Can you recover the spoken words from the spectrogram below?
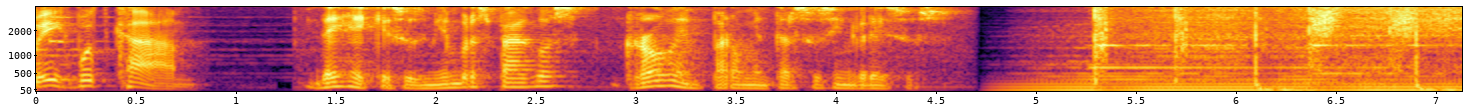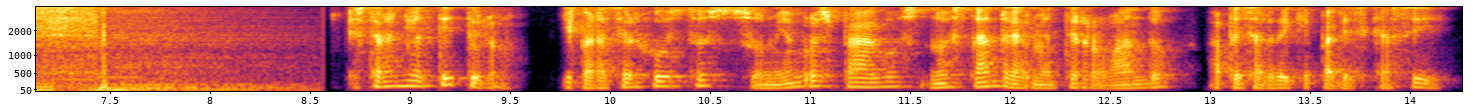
Big. Deje que sus miembros pagos roben para aumentar sus ingresos. Extraño el título, y para ser justos, sus miembros pagos no están realmente robando, a pesar de que parezca así.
